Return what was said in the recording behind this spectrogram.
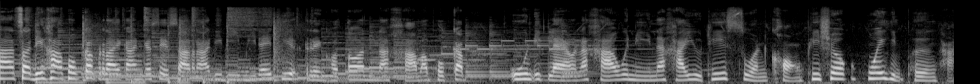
ค่ะ สวัสดีค่ะ พบกับรายการเกษตรสาระดีๆ มีได้ที่เรนคอตอนนะคะ มาพบกับอูนอีกแล้วนะคะ วันนี้นะคะอยู่ที่สวนของพี่โชคห้วยหินเพิงค่ะ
